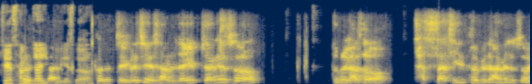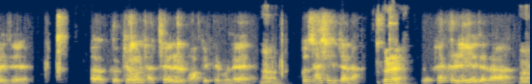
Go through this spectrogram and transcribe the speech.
제3자 그러니까- 입장에서, 그렇지. 그 제3자 입장에서 들어가서 샅샅이 인터뷰를 하면서 이제 어, 그 경험 자체를 보았기 때문에 어, 그건 사실이잖아. 그래, 팩트를 얘기하잖아. 어,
